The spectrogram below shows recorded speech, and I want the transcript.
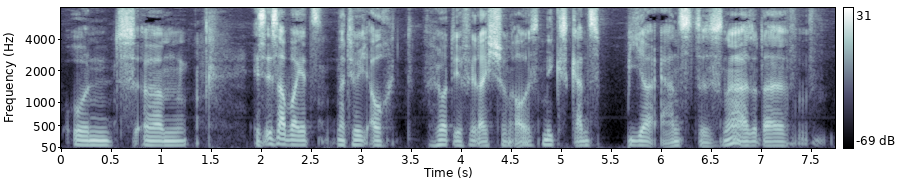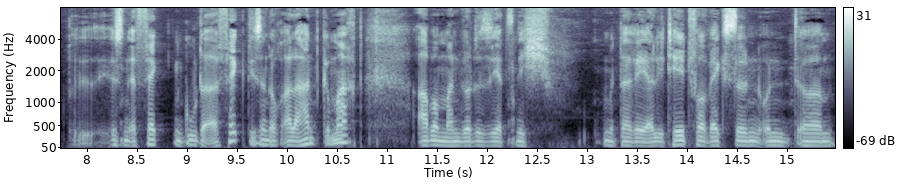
und ähm, es ist aber jetzt natürlich auch, hört ihr vielleicht schon raus, nichts ganz Bierernstes. Ne? Also da ist ein Effekt, ein guter Effekt, die sind auch alle handgemacht, aber man würde sie jetzt nicht mit der Realität verwechseln und ähm,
